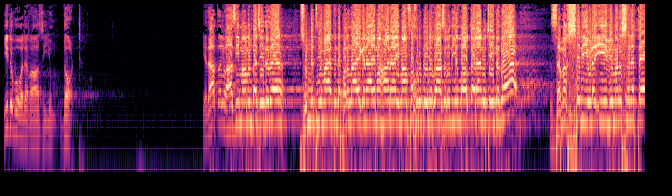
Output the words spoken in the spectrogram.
ഇതുപോലെ റാസിയും ഡോട്ട്. യഥാർത്ഥത്തിൽ റാസി ഇമാം എന്താ ചെയ്തത്? സുന്നത്ത് ജമാഅത്തിന്റെ പരനായകനായ മഹാനായ ഇമാം ഫഖ്റുദ്ദീൻ റാസി റളിയല്ലാഹു തആല ചെയ്തത് സമഖ്ശരിയുടെ ഈ വിമർശനത്തെ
